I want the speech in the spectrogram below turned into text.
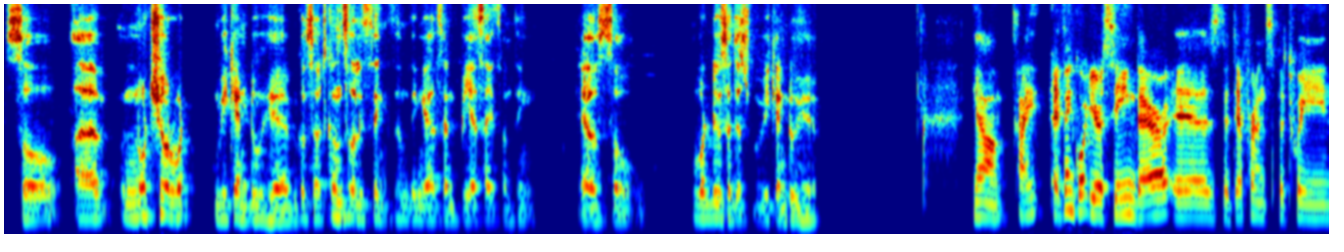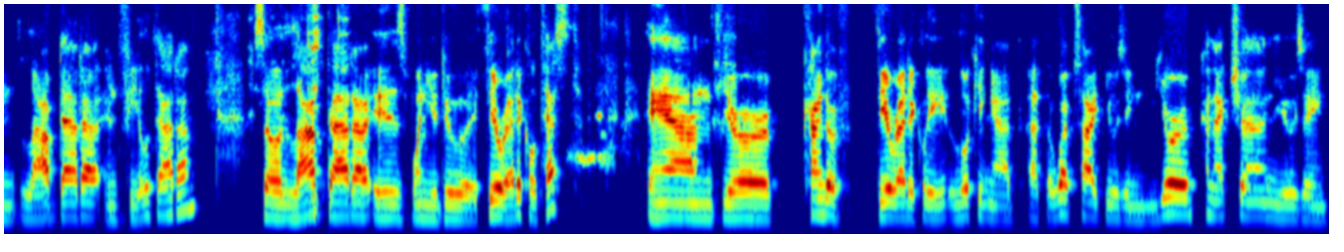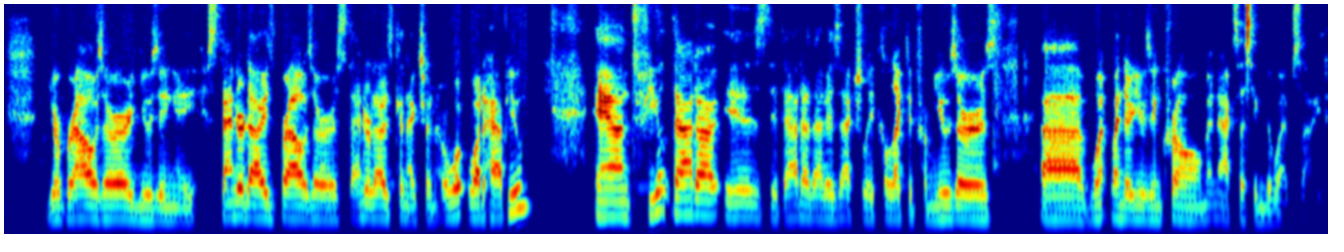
So I'm not sure what we can do here because Search Console is saying something else and PSI something else. So what do you suggest we can do here? Yeah, I, I think what you're seeing there is the difference between lab data and field data. So lab data is when you do a theoretical test, and you're kind of theoretically looking at, at the website using your connection, using your browser, using a standardized browser, standardized connection, or what, what have you. And field data is the data that is actually collected from users, uh, when, when, they're using Chrome and accessing the website.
